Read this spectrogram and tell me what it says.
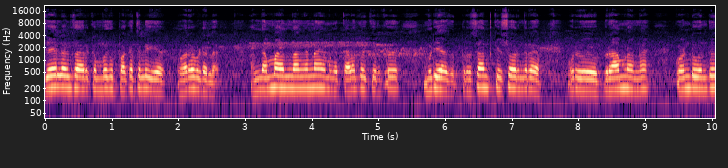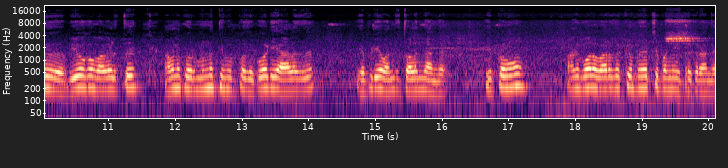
ஜெயலலிதா இருக்கும்போது பக்கத்துலேயே வரவிடலை. அந்த அம்மா இருந்தாங்கன்னா இவங்க தலை தூக்கியிருக்க முடியாது. பிரசாந்த் கிஷோருங்கிற ஒரு பிராமணனை கொண்டு வந்து வியூகம் வகுத்து அவனுக்கு ஒரு முந்நூற்றி முப்பது கோடி அளவு எப்படியோ வந்து தொலைஞ்சாங்க. இப்போவும் அதுபோல் வர்றதுக்கு முயற்சி பண்ணிகிட்டு இருக்கிறாங்க.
